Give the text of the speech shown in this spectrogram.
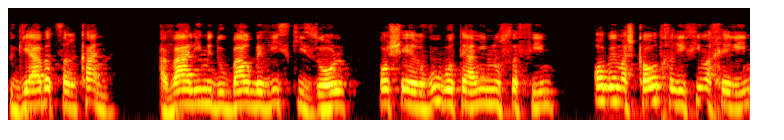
פגיעה בצרכן, אבל אם מדובר בוויסקי זול, או שערבו בו טעמים נוספים, או במשקאות חריפים אחרים,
